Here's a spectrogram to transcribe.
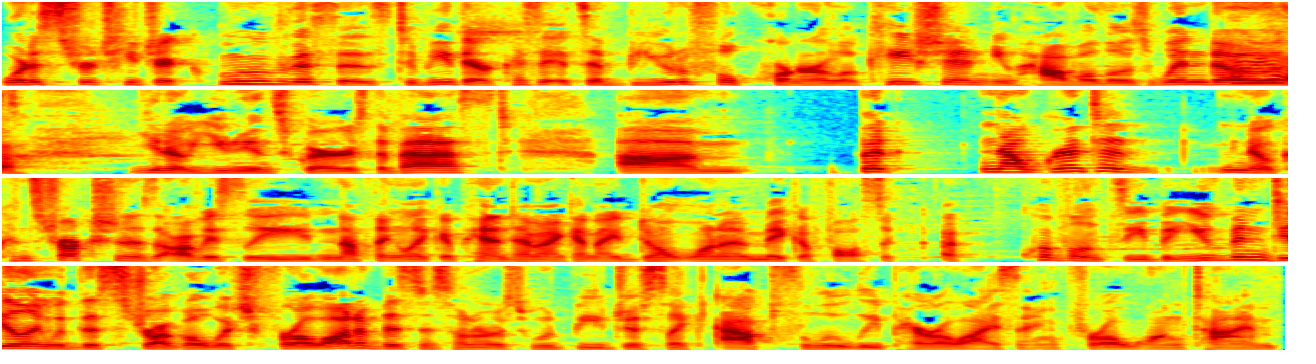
what a strategic move this is to be there because it's a beautiful corner location. You have all those windows. Oh, yeah. you know union square is the best. Um, but now granted you know construction is obviously nothing like a pandemic and i don't want to make a false equivalency but you've been dealing with this struggle which for a lot of business owners would be just like absolutely paralyzing for a long time.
